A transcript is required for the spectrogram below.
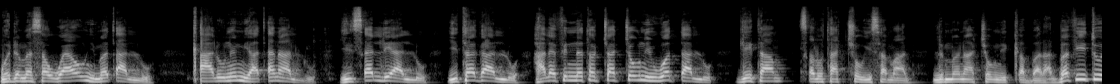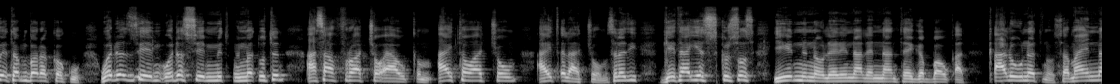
ወደ መሰዋያውም ይመጣሉ፣ ቃሉንም ያጠናሉ፣ ይጸልያሉ፣ ይተጋሉ፣ ኃላፊነቶቻቸውን ይወጣሉ። ጌታም ጸሎታቸው ይሰማል፣ ልመናቸውን ይቀበላል። በፊቱ የተንበረከኩ ወደ እሱ የሚመጡትን አሳፍሯቸው አያውቅም፣ አይተዋቸውም፣ አይጥላቸውም። ስለዚህ ጌታ ኢየሱስ ክርስቶስ ይህንን ነው ለእኔና ለእናንተ የገባው ቃል። ቃሉ እውነት ነው። ሰማይና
